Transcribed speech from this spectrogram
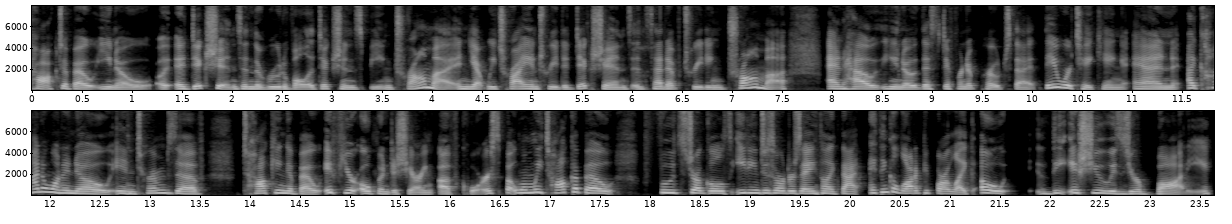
talked about, you know, addictions and the root of all addictions being trauma. And yet we try and treat addictions instead of treating trauma and how, you know, this different approach that they were taking. And I kind of want to know in terms of talking about, if you're open to sharing, of course, but when we talk about food struggles, eating disorders, anything like that, I think a lot of people are like, oh, the issue is your body.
